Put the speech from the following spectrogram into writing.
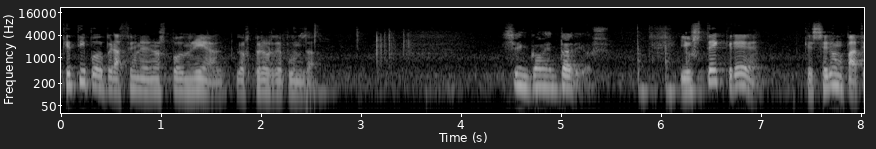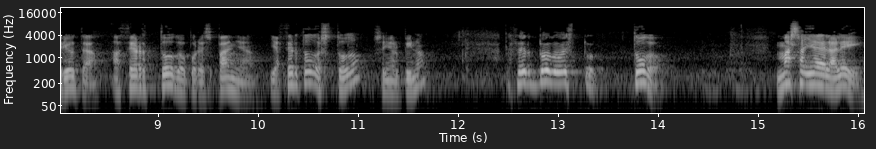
qué tipo de operaciones nos pondrían los pelos de punta? Sin comentarios. ¿Y usted cree que ser un patriota, hacer todo por España, y hacer todo es todo, señor Pino? Hacer todo es todo. Todo. Más allá de la ley.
